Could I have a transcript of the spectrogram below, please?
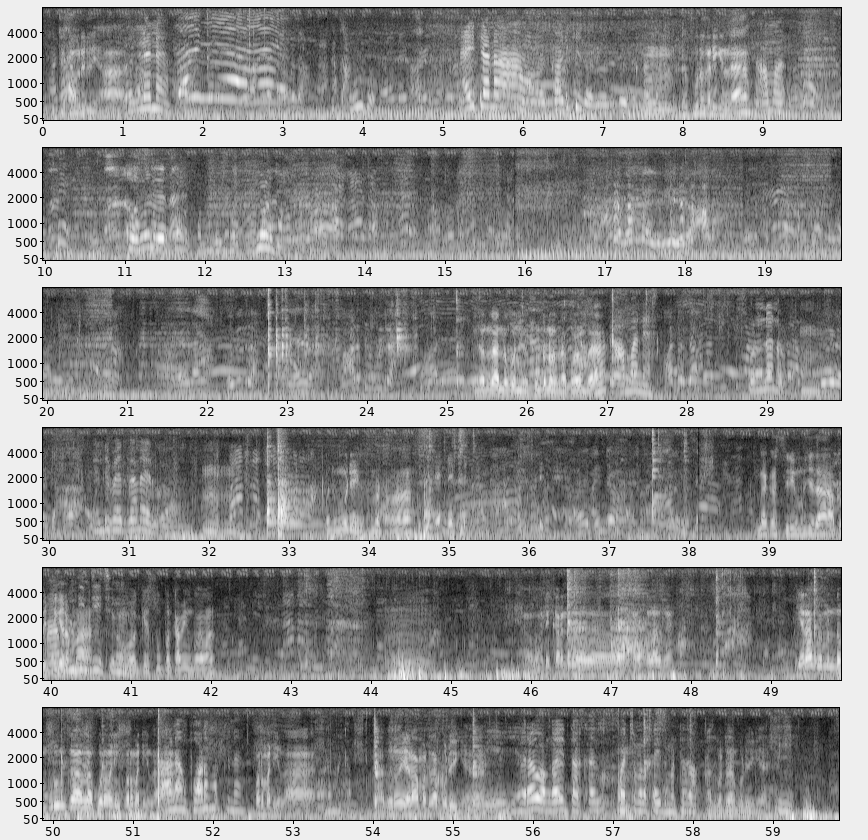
சுத்தி இல்லையா? இல்லைண்ணே. நைட் ஆனா கடிக்குது அது வந்து. ம் சூட நல்லா இன்னும் கொஞ்சம் சுண்டணும்ல குழம்பு. ஆமாண்ணே. சுண்டணும் ரெண்டு பேர் தானே இருக்கோம். ம் ம் கொஞ்சம் மூடி வைங்க சுண்டட்டும் என்ன கஸ்தூரி முடிஞ்சதா? அப்போ முடிஞ்சிச்சுண்ணே. Okay super. காமிங் பார்க்கலாம் அப்படியே கரண்ட் கலருங்க குழம்பு இந்த முருங்கைக்காய் எல்லாம் போட நீங்கள் போட மாட்டீங்களா? போட மாட்டேண்ணே போட மாட்டீங்களா? வெறும் எறா மட்டும் தான் போடுவீங்க? இறா வெங்காயம் தக்காளி பச்சை மிளகாய் இது மட்டும் தான் அது மட்டும் தான் போடுவீங்க?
